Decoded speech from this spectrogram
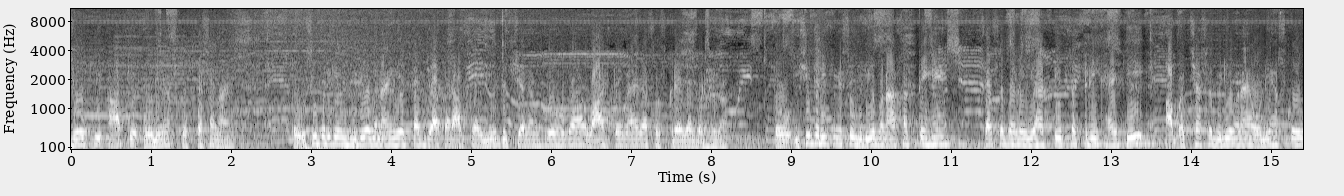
जो कि आपके ऑडियंस को पसंद आए। तो उसी तरीके की वीडियो बनाएँगे, तब जाकर आपका यूट्यूब चैनल ग्रो होगा वॉच टाइम आएगा सब्सक्राइबर बढ़ेगा। तो इसी तरीके से वीडियो बना सकते हैं। सबसे पहले यह टिप्स और ट्रिक है कि आप अच्छा से वीडियो बनाएँ ऑडियंस को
